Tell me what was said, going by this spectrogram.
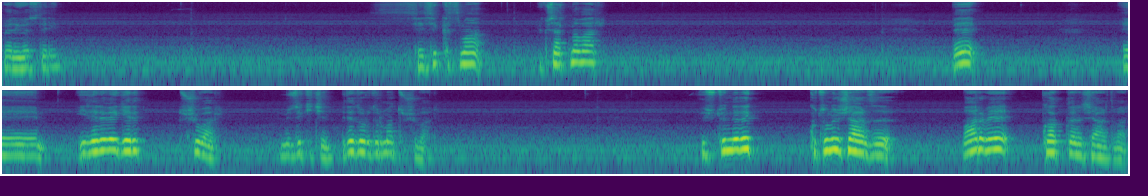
Şöyle göstereyim. Sesi kısma yükseltme var. Ve eee, ileri ve geri tuşu var. Müzik için. Bir de durdurma tuşu var. Üstünde de kutunun şarjı var ve kulakların şarjı var.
